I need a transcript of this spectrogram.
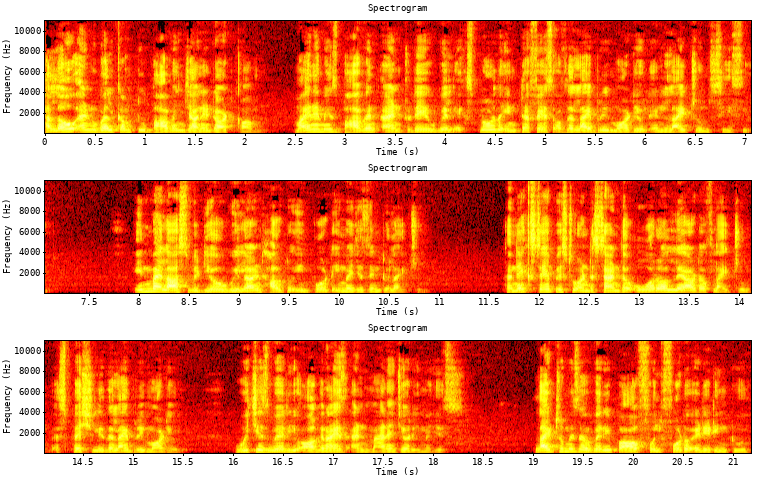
Hello and welcome to bhavenjani.com. My name is Bhaven and today we'll explore the interface of the library module in Lightroom CC. In my last video, we learned how to import images into Lightroom. The next step is to understand the overall layout of Lightroom, especially the library module, which is where you organize and manage your images. Lightroom is a very powerful photo editing tool,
